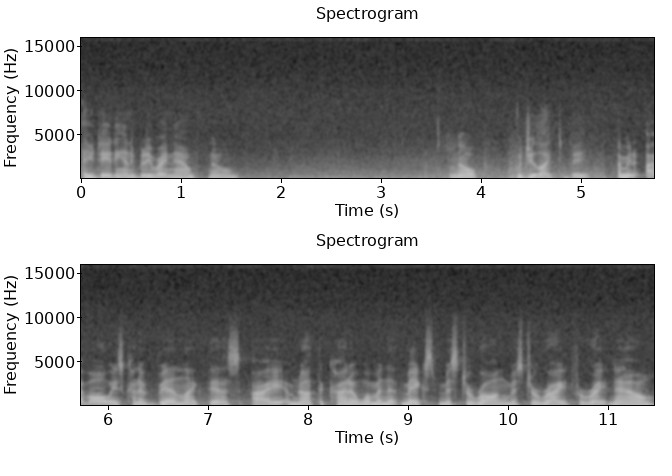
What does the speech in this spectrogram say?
Are you dating anybody right now? No. Nope. Would you like to be? I mean, I've always kind of been like this. I am not the kind of woman that makes Mr. Wrong, Mr. Right for right now.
